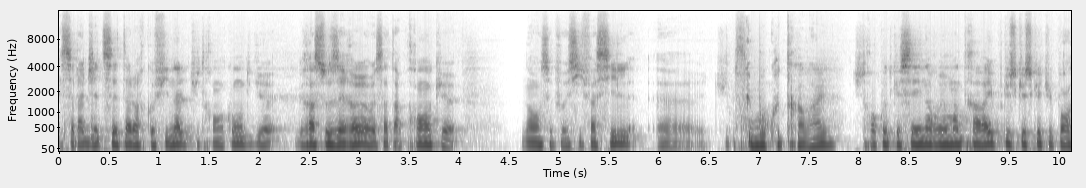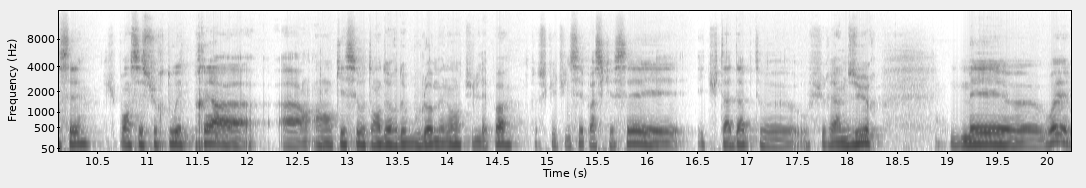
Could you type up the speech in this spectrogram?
c'est la jet set. Alors qu'au final, tu te rends compte que grâce aux erreurs, ça t'apprend que non, c'est pas aussi facile. Euh, C'est beaucoup de travail. tu te rends compte que c'est énormément de travail, plus que ce que tu pensais. Tu pensais surtout être prêt à, à- à encaisser autant d'heures de boulot, mais non, tu ne l'es pas, parce que tu ne sais pas ce que c'est et, et tu t'adaptes euh, au fur et à mesure. Mais euh, ouais,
